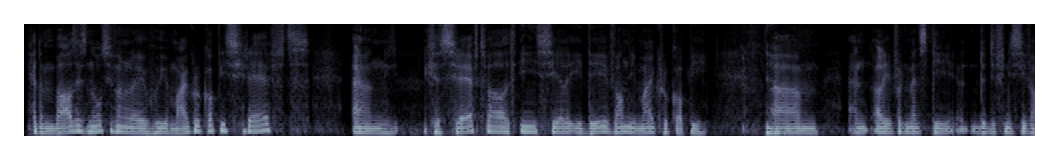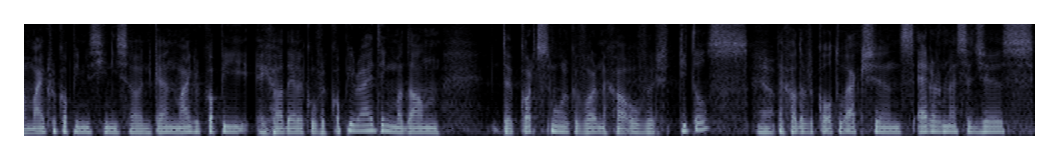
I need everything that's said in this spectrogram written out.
je hebt een basisnotie van hoe je goede microcopy schrijft. En je schrijft wel het initiële idee van die microcopy. Ja. Ehm, en allee, voor de mensen die de definitie van microcopy misschien niet zouden kennen, microcopy gaat eigenlijk over copywriting, maar dan de kortst mogelijke vorm, dat gaat over titels, ja. dat gaat over call to actions, error messages,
